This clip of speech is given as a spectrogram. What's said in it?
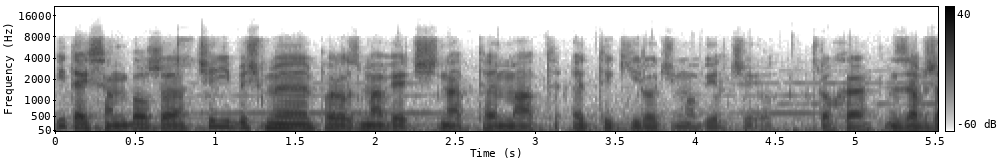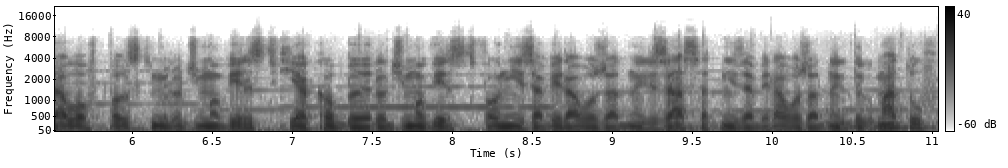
Witaj Samborze. Chcielibyśmy porozmawiać na temat etyki rodzimowielczej. Trochę zawrzało w polskim rodzimowielstwie, jakoby rodzimowielstwo nie zawierało żadnych zasad, nie zawierało żadnych dogmatów.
